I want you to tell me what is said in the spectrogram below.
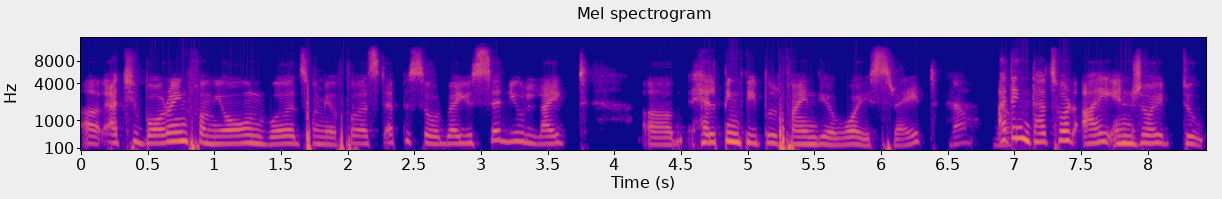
Uh, actually, borrowing from your own words from your first episode, where you said you liked uh, helping people find their voice, right? Yeah, yeah. I think that's what I enjoyed too.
